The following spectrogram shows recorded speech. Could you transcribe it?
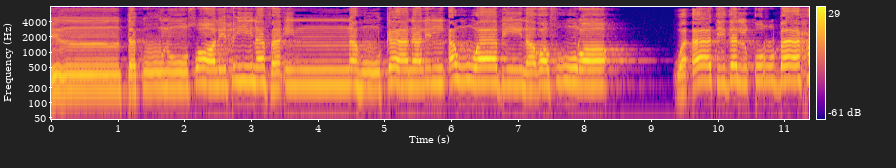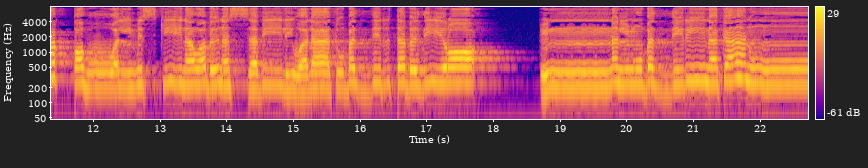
إن تكونوا صالحين فإنه كان للأوابين غفورا. وآت ذا القربى حقه والمسكين وابن السبيل ولا تبذر تبذيرا. إن المبذرين كانوا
